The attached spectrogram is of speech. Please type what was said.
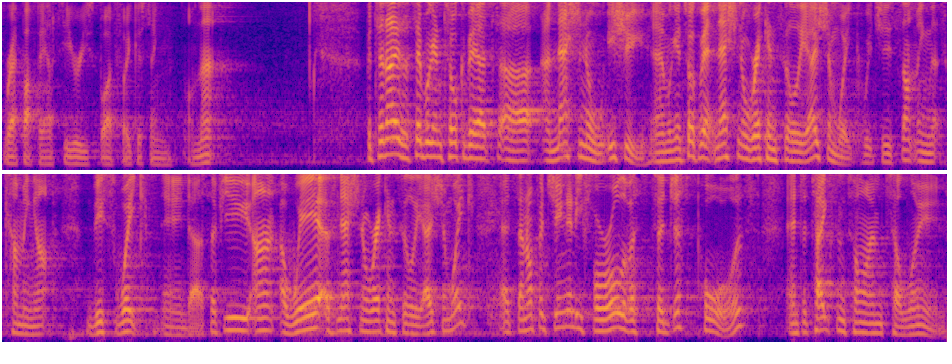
wrap up our series by focusing on that. But today, as I said, we're going to talk about uh, a national issue, and we're going to talk about National Reconciliation Week, which is something that's coming up this week. And uh, so, if you aren't aware of National Reconciliation Week, it's an opportunity for all of us to just pause and to take some time to learn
